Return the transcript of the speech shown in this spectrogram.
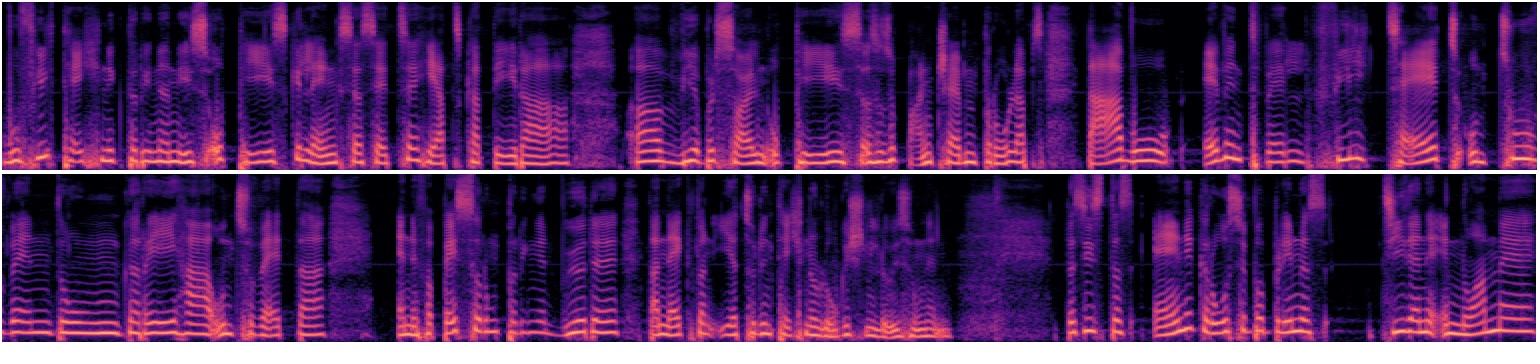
wo viel Technik drinnen ist, OPs, Gelenksersätze, Herzkatheter, äh, Wirbelsäulen-OPs, also so Bandscheiben-Prolaps, da wo eventuell viel Zeit und Zuwendung, Reha und so weiter eine Verbesserung bringen würde, da neigt man eher zu den technologischen Lösungen. Das ist das eine große Problem, das zieht eine enorme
